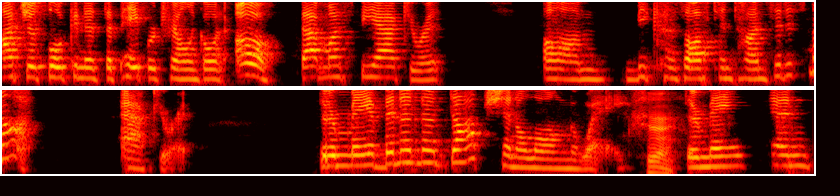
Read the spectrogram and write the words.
not just looking at the paper trail and going, oh, that must be accurate, um, because oftentimes it is not accurate. There may have been an adoption along the way. Sure. There may have been,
